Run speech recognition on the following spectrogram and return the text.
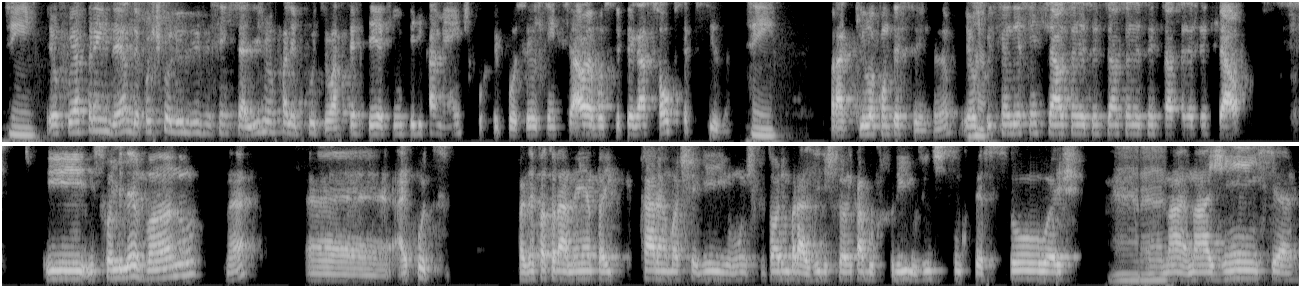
Sim. Eu fui aprendendo, depois que eu li o livro Essencialismo, eu falei, putz, eu acertei aqui empiricamente, porque pô, ser essencial é você pegar só o que você precisa. Sim. Para aquilo acontecer, entendeu? Eu uhum. fui sendo essencial, sendo essencial, sendo essencial, sendo essencial. E isso foi me levando, né? É... Aí, putz, fazer faturamento, aí, caramba, cheguei um escritório em Brasília, estou em Cabo Frio, 25 pessoas, na, na, agência,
